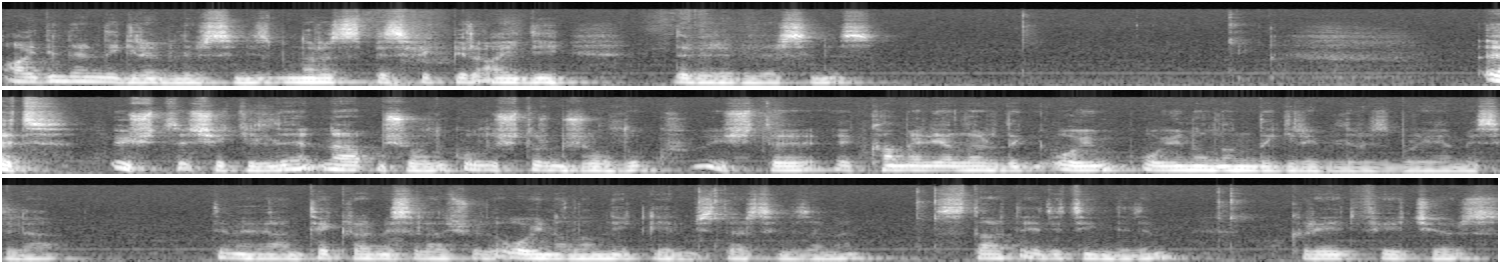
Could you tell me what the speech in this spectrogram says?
ID'lerini de girebilirsiniz. Bunlara spesifik bir ID de verebilirsiniz. Evet. Üç şekilde ne yapmış olduk? Oluşturmuş olduk. İşte e, kamelyaları da oyun, oyun alanı da girebiliriz buraya mesela. Değil mi? Yani tekrar mesela şurada oyun alanını ekleyelim isterseniz hemen. Start Editing dedim. Create Features.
